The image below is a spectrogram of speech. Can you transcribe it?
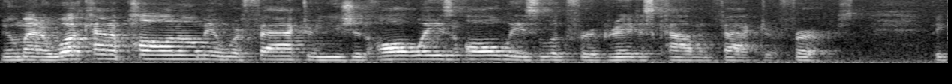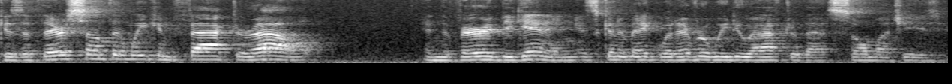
No matter what kind of polynomial we're factoring, you should always, always look for a greatest common factor first. Because if there's something we can factor out in the very beginning, it's going to make whatever we do after that so much easier.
